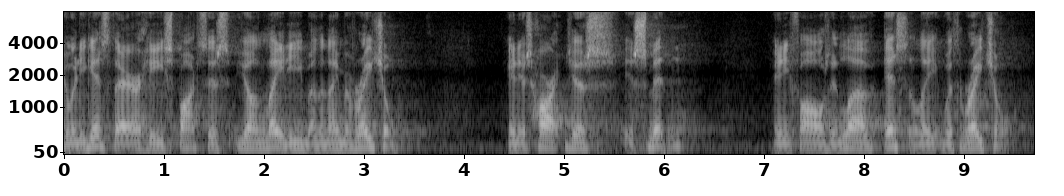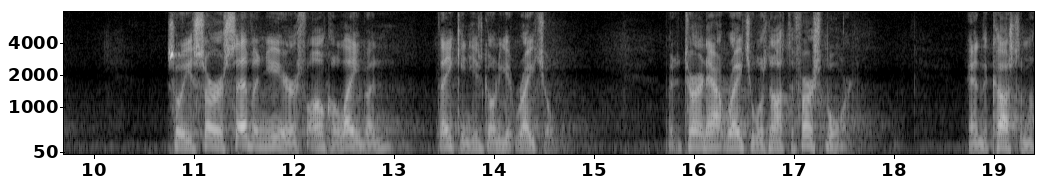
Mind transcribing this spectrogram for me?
And when he gets there, he spots this young lady by the name of Rachel. And his heart just is smitten. And he falls in love instantly with Rachel. So he serves seven years for Uncle Laban thinking he's going to get Rachel. But it turned out Rachel was not the firstborn. And the custom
